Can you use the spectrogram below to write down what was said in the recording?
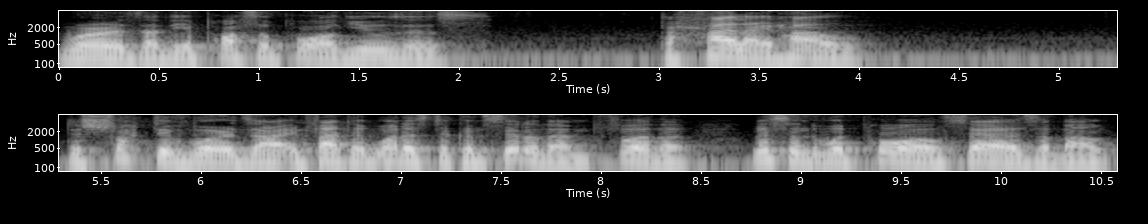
words that the Apostle Paul uses to highlight how destructive words are. In fact, I want us to consider them further Listen to what Paul says about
